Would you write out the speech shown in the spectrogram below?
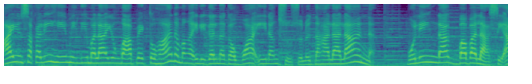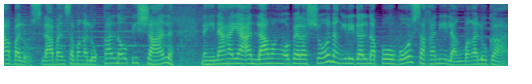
Ayon sa kalihim, hindi malayong maapektuhan ang mga iligal na gawain ng susunod na halalan. Muling nagbabala si Abalos laban sa mga lokal na opisyal na hinahayaan lamang ang operasyon ng iligal na pogo sa kanilang mga lugar.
